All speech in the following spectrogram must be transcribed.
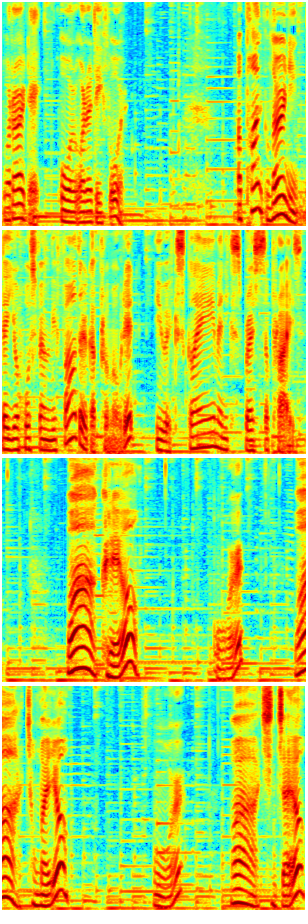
what are they? Or what are they for? Upon learning that your host family father got promoted, you exclaim and express surprise. 와, 그래요? Or, 와, 정말요? Or, 와, 진짜요?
